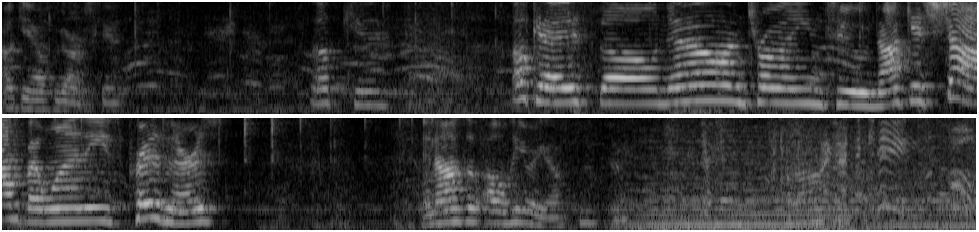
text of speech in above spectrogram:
Okay, that was a garbage can. Okay. Okay, so now I'm trying to not get shot by one of these prisoners. And also, oh, here we go. I got the keys. Let's move.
